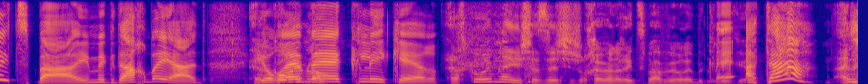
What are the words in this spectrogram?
הרצפה, עם אקדח ביד, יורה? בקליקר. איך קוראים לאיש הזה ששוכב על הרצפה ויורה בקליקר? אתה, אני,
